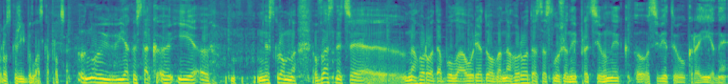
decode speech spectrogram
розкажіть, будь ласка, про це. Ну, якось так е, і е, нескромно. Власне, це нагорода була урядова нагорода, заслужений працівник освіти України.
